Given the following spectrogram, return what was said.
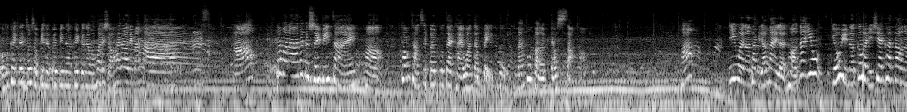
我们可以跟左手边的贵宾呢，可以跟他们挥手，Hello，你们好。好，那么呢，那个水笔仔哈，通常是分布在台湾的北部，南部反而比较少哈。因为呢，它比较耐冷哈。那因为由于呢，各位你现在看到呢，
